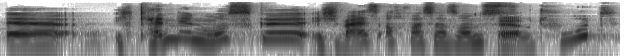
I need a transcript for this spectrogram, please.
äh, ich kenne den Muskel, ich weiß auch, was er sonst ja. so tut.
